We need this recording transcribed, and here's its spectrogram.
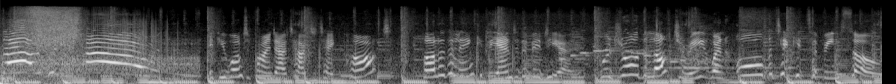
thousand pounds! If you want to find out how to take part, follow the link at the end of the video. We'll draw the lottery when all the tickets have been sold.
